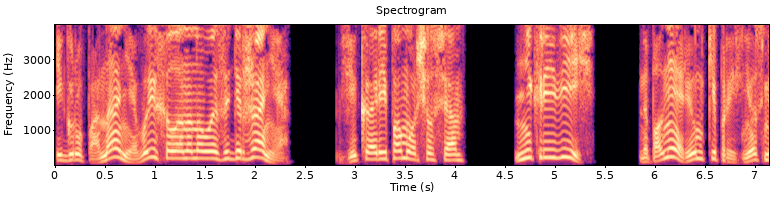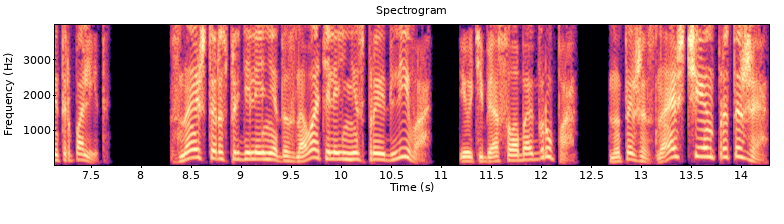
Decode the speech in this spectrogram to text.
и группа Нани выехала на новое задержание. Викарий поморщился. «Не кривись!» Наполняя рюмки, произнес митрополит. «Знаешь, что распределение дознавателей несправедливо, и у тебя слабая группа. Но ты же знаешь, чей он протеже?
